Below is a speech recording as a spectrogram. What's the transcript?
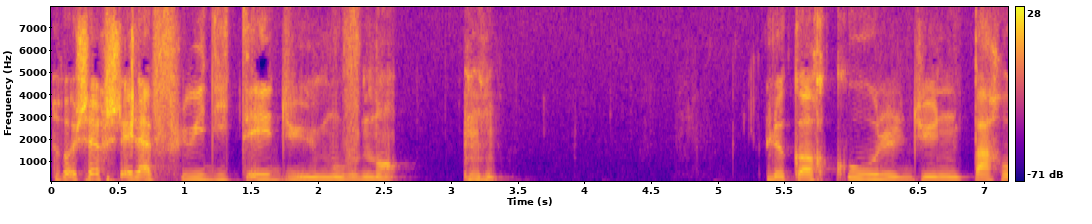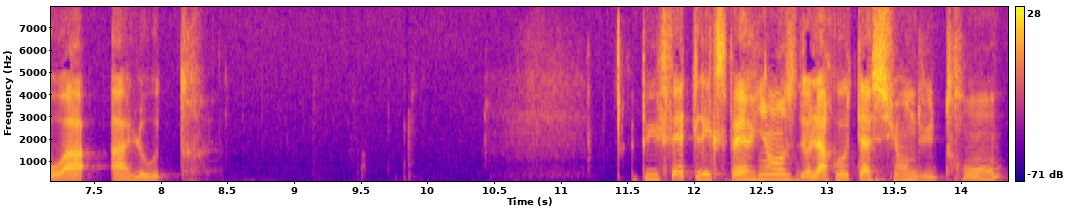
Recherchez la fluidité du mouvement. Le corps coule d'une paroi à l'autre. Puis faites l'expérience de la rotation du tronc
